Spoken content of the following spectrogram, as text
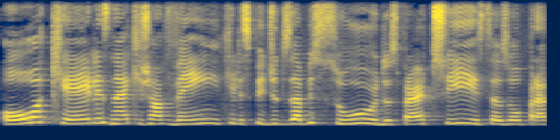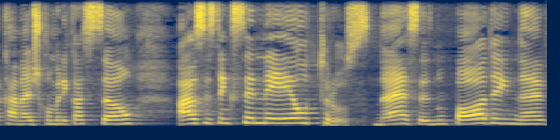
ou aqueles, né, que já vêm aqueles pedidos absurdos para artistas ou para canais de comunicação. Ah, vocês têm que ser neutros, né? Vocês não podem, né,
